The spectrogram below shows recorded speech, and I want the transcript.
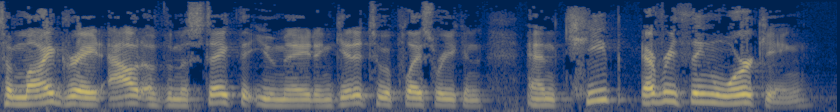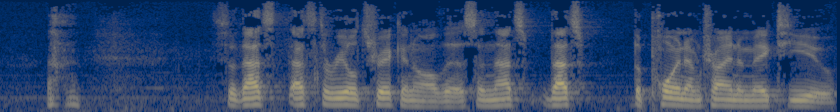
to migrate out of the mistake that you made and get it to a place where you can and keep everything working So that's, that's the real trick in all this, and that's, that's the point I'm trying to make to you.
